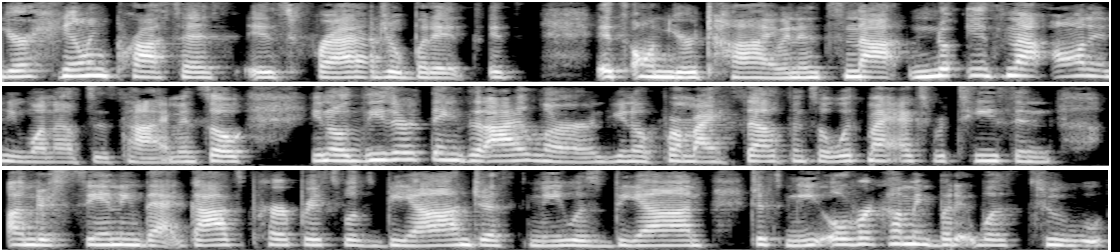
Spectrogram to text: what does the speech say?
your healing process is fragile, but it's, it's, it's on your time and it's not, no, it's not on anyone else's time. And so, you know, these are things that I learned, you know, for myself. And so with my expertise and understanding that God's purpose was beyond just me, was beyond just me overcoming, but it was to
